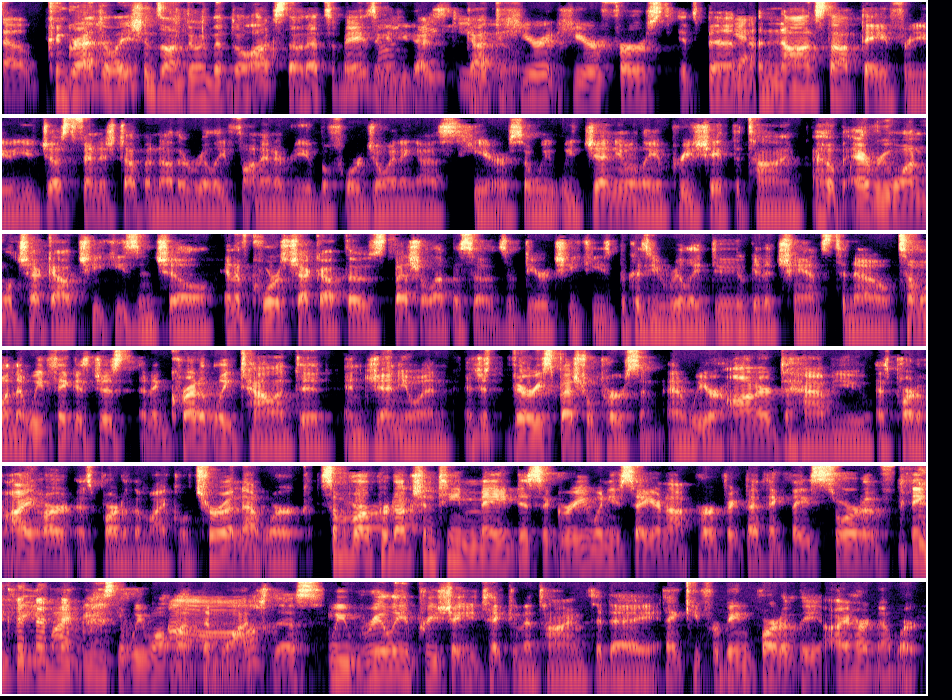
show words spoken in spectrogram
So congratulations on doing the deluxe though. That's amazing. Oh, and you guys you. got to hear it here first. It's been yeah. a nonstop day for you. You just finished up another really fun interview before joining us here. So we, we genuinely appreciate the time. I hope everyone will check out Chiquis and Chill. And of course, check out those special episodes of Dear Chiquis because you really do get a chance to know someone that we think is just an incredibly talented and genuine and just very special person. And we are honored to have you as part of iHeart, as part of the My Cultura Network. Some of our production team may disagree when you say you're not perfect. I think they sort of think that you might be, so we won't let them watch this. We really appreciate you taking the time today. Thank you for being part of the iHeart Network.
